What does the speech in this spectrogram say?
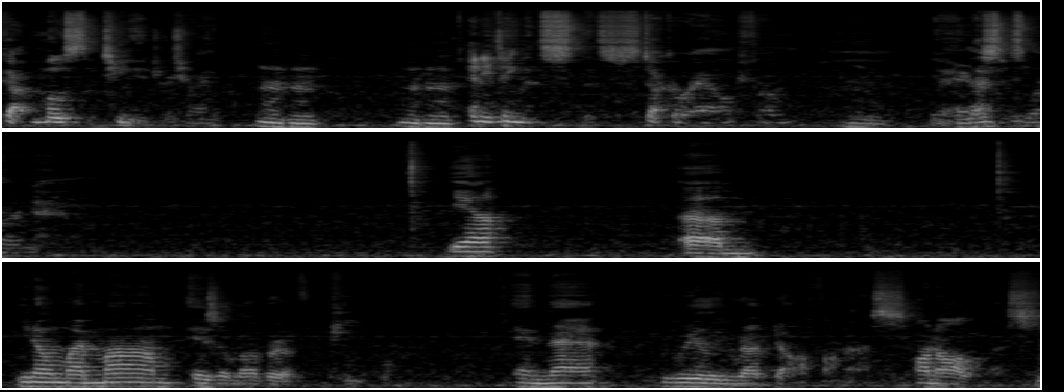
got mostly teenagers, right? Mm-hmm. Mm-hmm. anything that's that's stuck around from Mm. you know, lessons learned. Yeah. Um, you know, my mom is a lover of people, and that really rubbed off on us, on all of us.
